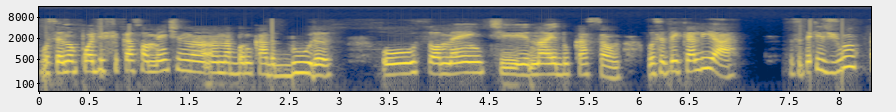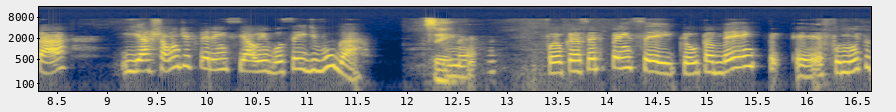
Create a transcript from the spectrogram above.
Você não pode ficar somente na, na bancada dura ou somente na educação. Você tem que aliar. Você tem que juntar e achar um diferencial em você e divulgar. Sim. Né? Foi o que eu sempre pensei, que eu também é, fui muito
